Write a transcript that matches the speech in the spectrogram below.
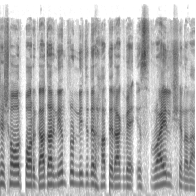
শেষ হওয়ার পর গাজার নিয়ন্ত্রণ নিজেদের হাতে রাখবে ইসরায়েল সেনারা।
